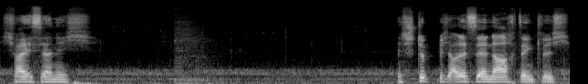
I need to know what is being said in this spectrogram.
Ich weiß ja nicht. Es stimmt mich alles sehr nachdenklich.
